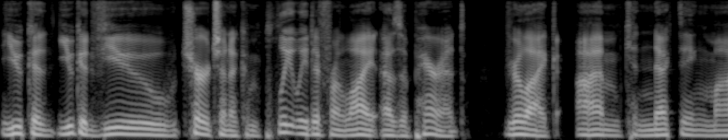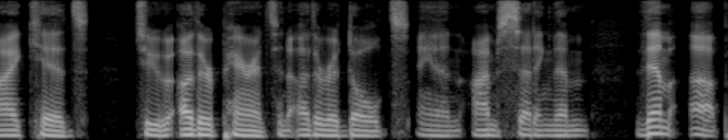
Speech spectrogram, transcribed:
you could you could view church in a completely different light as a parent. If you're like, I'm connecting my kids to other parents and other adults, and I'm setting them them up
